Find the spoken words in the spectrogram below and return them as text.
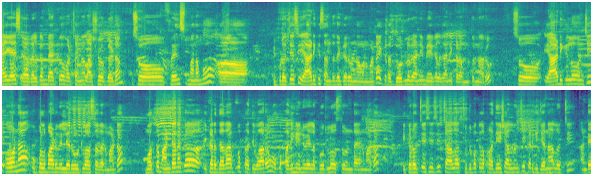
Hi guys welcome back to our channel Ashok Gadam so friends మనము ఇప్పుడు వచ్చేసి యాడికి సంత దగ్గర ఉన్నాం అనమాట ఇక్కడ గొడ్లు కానీ మేకలు కానీ ఇక్కడ అమ్ముతున్నారు. సో యాడికిలో నుంచి ఓన ఉప్పలపాడు వెళ్ళే రూట్లో వస్తుంది అనమాట మొత్తం అంటేనక ఇక్కడ దాదాపుగా ప్రతి వారం ఒక పదిహేను వేల గొర్రెలు వస్తూ ఉంటాయి అనమాట ఇక్కడ వచ్చేసేసి చాలా చుట్టుపక్కల ప్రదేశాల నుంచి ఇక్కడికి జనాలు వచ్చి అంటే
